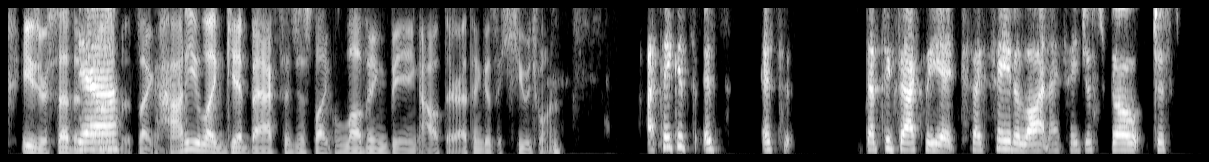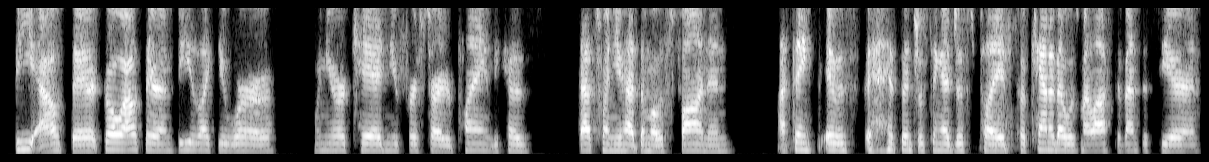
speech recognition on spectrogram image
easier said than yeah. done. But it's like, how do you like get back to just like loving being out there? I think is a huge one. I think it's it's it's that's exactly it because I say it a lot, and I say just go, just be out there, go out there and be like you were when you were a kid and you first started playing because that's when you had the most fun and I think it was it's interesting. I just played so Canada was my last event this year, and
